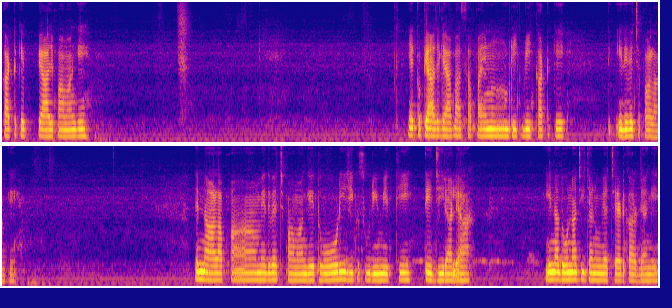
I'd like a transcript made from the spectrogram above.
ਕੱਟ ਕੇ ਪਿਆਜ਼ ਪਾਵਾਂਗੇ। ਇੱਕ ਪਿਆਜ਼ ਲਿਆ ਬਸ ਆਪਾਂ ਇਹਨੂੰ ਬਰੀਕ ਬਰੀਕ ਕੱਟ ਕੇ ਇਹਦੇ ਵਿੱਚ ਪਾ ਲਾਂਗੇ। ਤੇ ਨਾਲ ਆਪਾਂ ਇਹਦੇ ਵਿੱਚ ਪਾਵਾਂਗੇ ਥੋੜੀ ਜੀ ਕਸੂਰੀ ਮੇਥੀ ਤੇ ਜੀਰਾ ਲਿਆ। ਇਹਨਾਂ ਦੋਨਾਂ ਚੀਜ਼ਾਂ ਨੂੰ ਵਿੱਚ ਐਡ ਕਰ ਦਿਆਂਗੇ।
